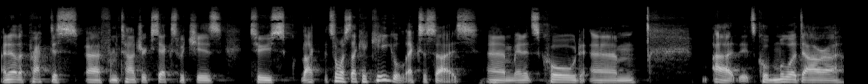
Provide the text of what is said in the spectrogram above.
another practice uh, from tantric sex, which is to like it's almost like a Kegel exercise, um, and it's called um, uh, it's called Muladhara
